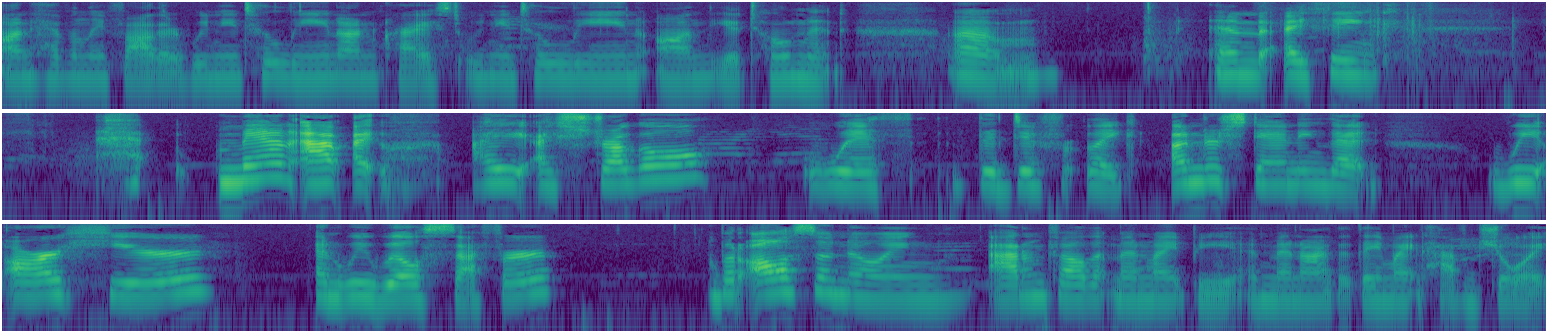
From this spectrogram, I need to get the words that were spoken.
on Heavenly Father. We need to lean on Christ. We need to lean on the atonement. Um, and I think, man, I, I, I struggle with the different, like, understanding that we are here and we will suffer, but also knowing Adam fell that men might be and men are that they might have joy,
